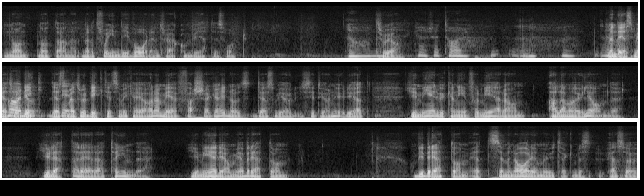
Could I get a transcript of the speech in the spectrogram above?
något, något annat. Men att få in det i vården tror jag kommer bli jättesvårt. Ja, tror jag. kanske tar... Uh, Men det som, jag tror är, det som jag tror är viktigt som vi kan göra med Fasciaguiden och det som vi gör, sitter och gör nu, det är att ju mer vi kan informera om alla möjliga om det, ju lättare är det att ta in det. Ju mer det, om jag berättar om om vi berättar om ett seminarium om utveckling, alltså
